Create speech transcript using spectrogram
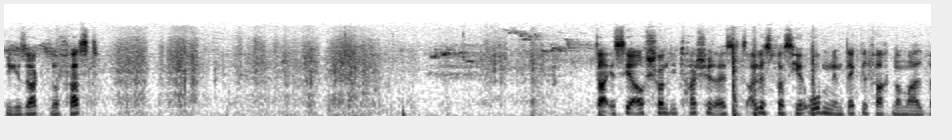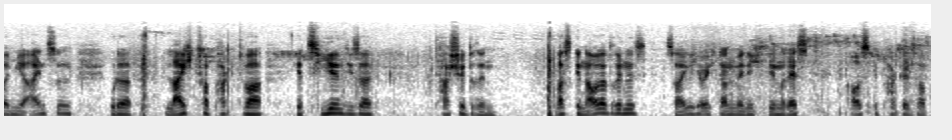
wie gesagt, nur fast. Da ist sie auch schon, die Tasche. Da ist jetzt alles, was hier oben im Deckelfach normal bei mir einzeln oder leicht verpackt war, jetzt hier in dieser Tasche drin. Was genau da drin ist, zeige ich euch dann, wenn ich den Rest ausgepackelt habe.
